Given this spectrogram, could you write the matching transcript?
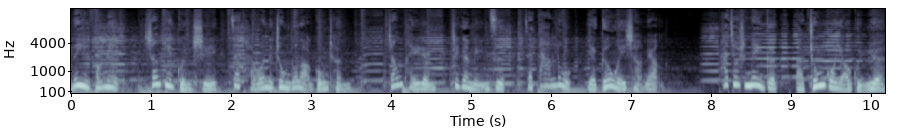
另一方面，相比滚石在台湾的众多老工程，张培仁这个名字在大陆也更为响亮。他就是那个把中国摇滚乐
